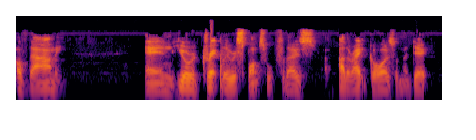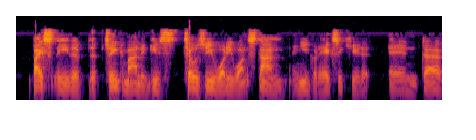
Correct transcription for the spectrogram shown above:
of the army, and you're directly responsible for those other eight guys on the deck. Basically, the, the platoon commander gives tells you what he wants done, and you've got to execute it. And uh,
